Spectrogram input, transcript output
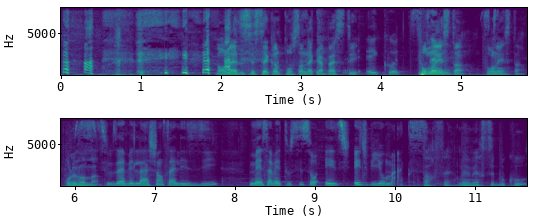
on a dit c'est 50% de la capacité. écoute. si Pour avez- l'instant. Pour l'instant. Pour le moment. Si vous avez de la chance, allez-y. Mais ça va être aussi sur HBO Max. Parfait. Mais merci beaucoup.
